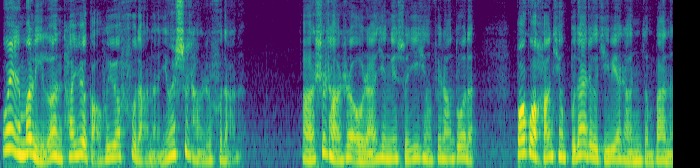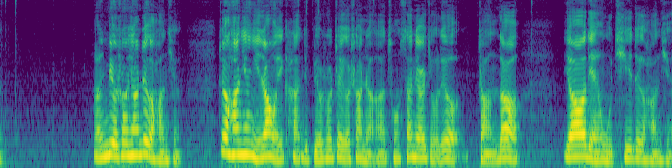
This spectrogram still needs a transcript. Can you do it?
为什么理论它越搞会越复杂呢？因为市场是复杂的，啊，市场是偶然性跟随机性非常多的，包括行情不在这个级别上，你怎么办呢？啊，你比如说像这个行情，这个行情你让我一看，就比如说这个上涨啊，从三点九六涨到幺幺点五七这个行情，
